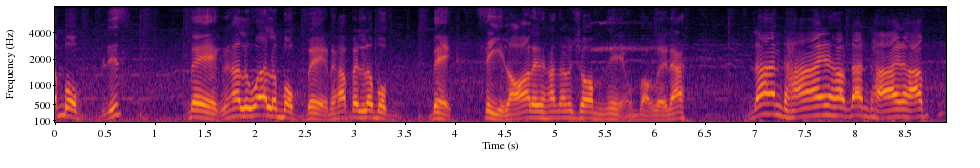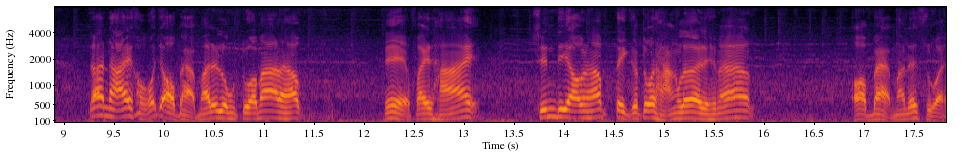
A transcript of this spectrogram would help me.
ระบบดิสเบรกนะครับหรือว่าระบบเบรกนะครับเป็นระบบเบรก4ล้อเลยนะครับท่านผู้ชมนี่ผมบอกเลยนะ ด้านท้ายนะครับ ด้านท้ายนะครับ ด้านท้ายเขาก็จะออกแบบมาได้ลงตัวมากนะครับนี่ไฟท้ายชิ้นเดียวนะครับ ติดกับตัวถังเลยเห็นไหมครับออกแบบมาได้สวย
